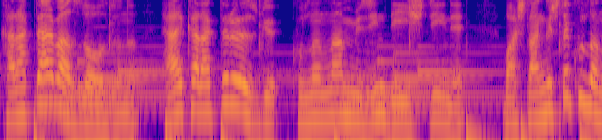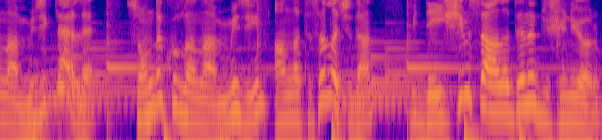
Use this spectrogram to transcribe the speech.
karakter bazlı olduğunu, her karaktere özgü kullanılan müziğin değiştiğini, başlangıçta kullanılan müziklerle sonda kullanılan müziğin anlatısal açıdan bir değişim sağladığını düşünüyorum.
